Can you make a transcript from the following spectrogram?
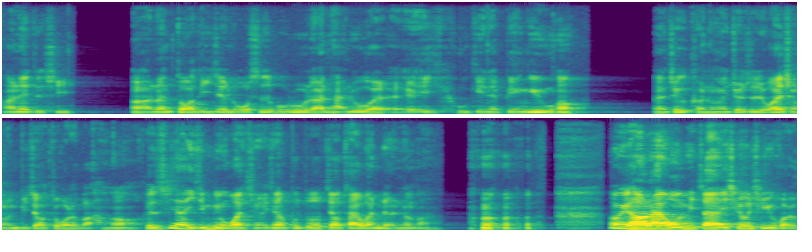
安尼就是啊，咱住伫这罗斯福路、南海路啊，诶附近的朋友吼。呃，这个可能就是外省人比较多了吧，啊，可是现在已经没有外省人，现在不都叫台湾人了吗？OK，好，来，我们再休息一会儿，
